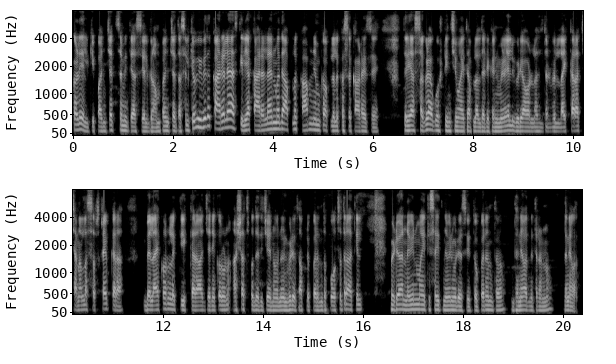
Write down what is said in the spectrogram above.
कळेल की पंचायत समिती असेल ग्रामपंचायत असेल किंवा विविध कार्यालय असतील या कार्यालयांमध्ये आपलं काम नेमकं आपल्याला कसं काढायचंय? तर या सगळ्या गोष्टींची माहिती आपल्याला त्या ठिकाणी मिळेल. व्हिडिओ आवडला असेल तर लाईक करा चॅनलला सबस्क्राईब करा. बेल आयकॉनला क्लिक करा जेणेकरून अशाच पद्धतीचे नवनवीन व्हिडिओ आपल्यापर्यंत पोहोचत राहतील. व्हिडिओ नवीन माहितीसहित नवीन व्हिडिओ सहित तोपर्यंत धन्यवाद मित्रांनो. धन्यवाद.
